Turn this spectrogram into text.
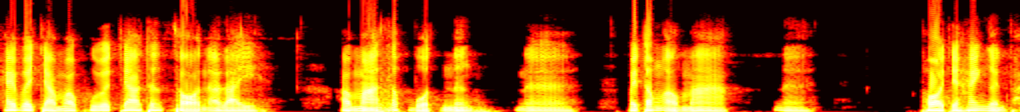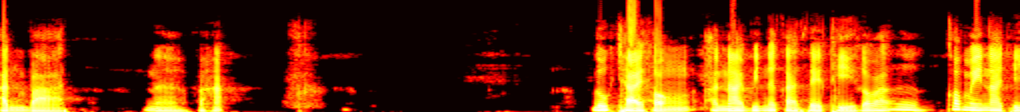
ให้ไปจำว่าพระพุทธเจ้าท่านสอนอะไร เอามาสักบทหนึ่งนะไม่ต้องเอามากนะพอจะให้เงินพันบาทนะพระลูกชายของอนาบินกาเศรษฐีก็ว่าเออ ก็ไม่น่าจะ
